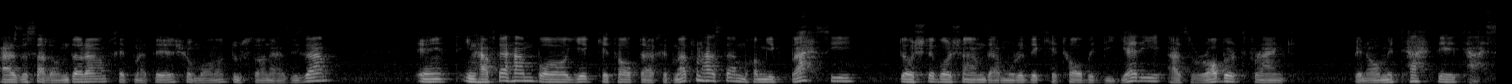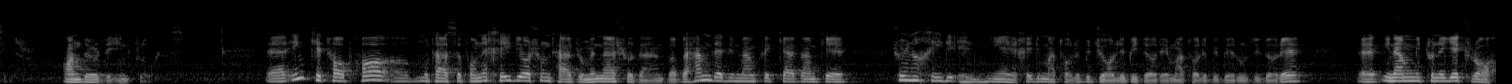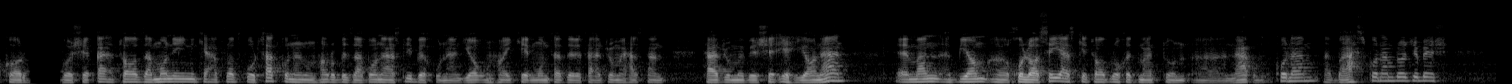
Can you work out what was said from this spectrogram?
عرض سلام دارم خدمت شما دوستان عزیزم. این هفته هم با یک کتاب در خدمتون هستم. می‌خوام یک بحثی داشته باشم در مورد کتاب دیگری از رابرت فرانک به نام تحت تاثیر Under the Influence. این کتاب ها متاسفانه خیلی هاشون ترجمه نشدند و به همین دلیل من فکر کردم که چون اینا خیلی علمیه خیلی مطالب جالبی داره مطالبی بروزی داره اینم می‌تونه یک راهکار باشه. تا زمان اینی که افراد فرصت کنن اونها رو به زبان اصلی بخونند یا اونهایی که منتظر ترجمه هستند ترجمه بشه احیانا من بیام خلاصه ای از کتاب رو خدمتتون نقل کنم بحث کنم راجبش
